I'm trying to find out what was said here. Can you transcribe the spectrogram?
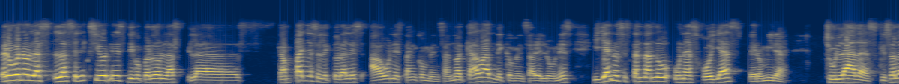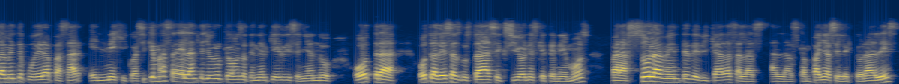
Pero bueno, las, las elecciones, digo, perdón, las, las campañas electorales aún están comenzando, acaban de comenzar el lunes y ya nos están dando unas joyas, pero mira, chuladas que solamente pudiera pasar en México. Así que más adelante yo creo que vamos a tener que ir diseñando otra, otra de esas gustadas secciones que tenemos para solamente dedicadas a las, a las campañas electorales,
